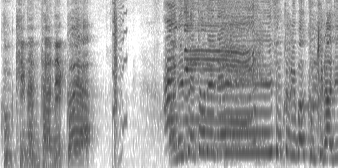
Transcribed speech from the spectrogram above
쿠키는 다 내 거야 아니 새토리네 새토리만 쿠키라니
